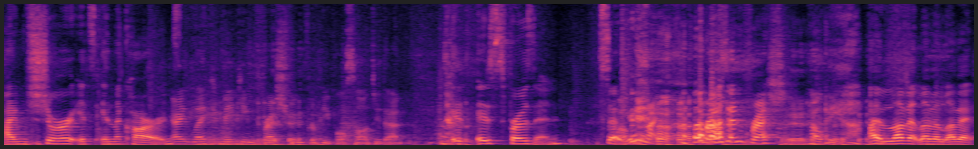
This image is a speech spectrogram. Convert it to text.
I, I'm sure it's in the card. I like making fresh food for people, so I'll do that. It is frozen, so Okay, you're- fine. Frozen, fresh, healthy. I love it, love it, love it.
